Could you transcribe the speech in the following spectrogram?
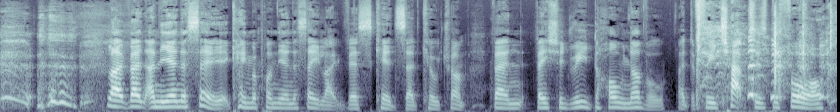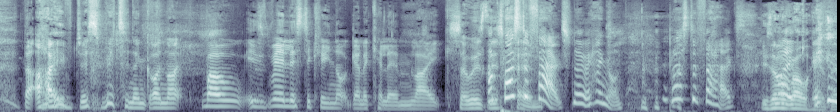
like then, and the NSA, it came up on the NSA like this kid said kill Trump. Then they should read the whole novel, like the three chapters before that I've just written and gone like, well, he's realistically not going to kill him. Like, So is and this plus the facts. no, hang on, plus the facts. He's on a roll here.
